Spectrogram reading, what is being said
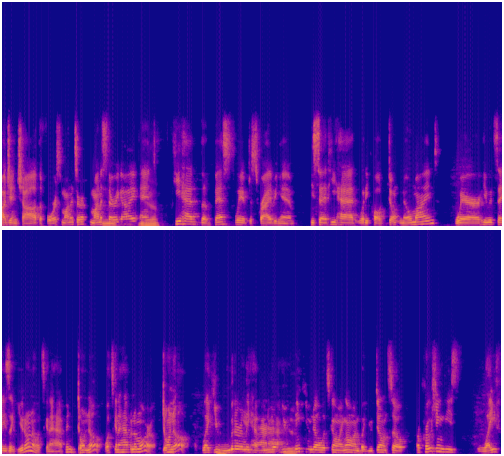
Ajahn Chah, the forest monitor, monastery guy, and Yeah. he had the best way of describing him. He said he had what he called "don't know mind," where he would say, "He's like, you don't know what's going to happen. Don't know what's going to happen tomorrow. Don't know. Like you literally have no, you Yeah. think you know what's going on, but you don't. So approaching these life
